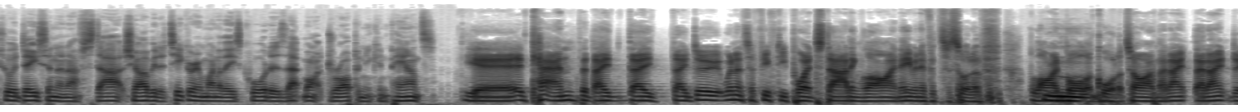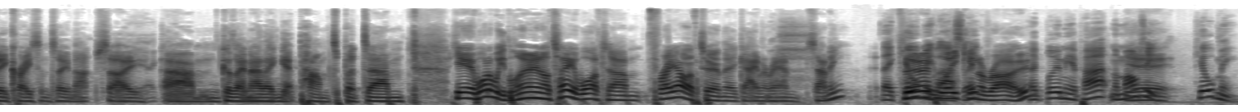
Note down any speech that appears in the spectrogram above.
to a decent enough start, show a bit of ticker in one of these quarters, that might drop and you can pounce. Yeah, it can, but they, they, they do when it's a fifty point starting line, even if it's a sort of line ball at quarter time, they don't they don't decrease them too much. So because they know they can get pumped. But um, yeah, what do we learn? I'll tell you what, um, Freo have turned their game around, Sonny. They killed me Third last week in a row. They blew me apart in the multi. Yeah. Killed me.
